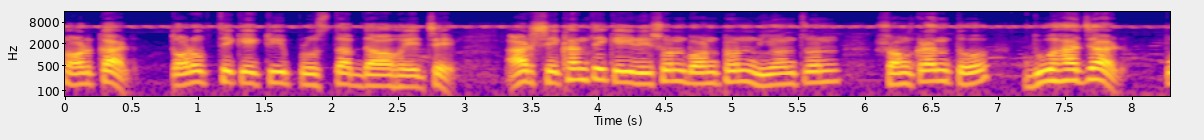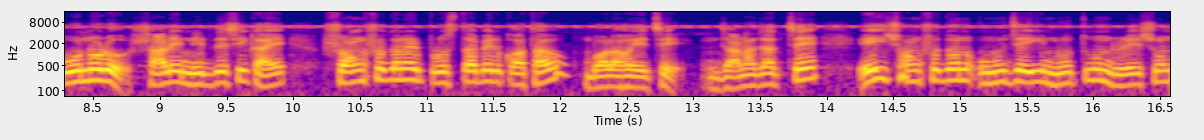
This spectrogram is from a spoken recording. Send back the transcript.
সরকার তরফ থেকে একটি প্রস্তাব দেওয়া হয়েছে। আর সেখান থেকেই রেশন বন্টন নিয়ন্ত্রণ সংক্রান্ত দু হাজার পনেরো সালের নির্দেশিকায় সংশোধনের প্রস্তাবের কথাও বলা হয়েছে। জানা যাচ্ছে, এই সংশোধন অনুযায়ী নতুন রেশন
